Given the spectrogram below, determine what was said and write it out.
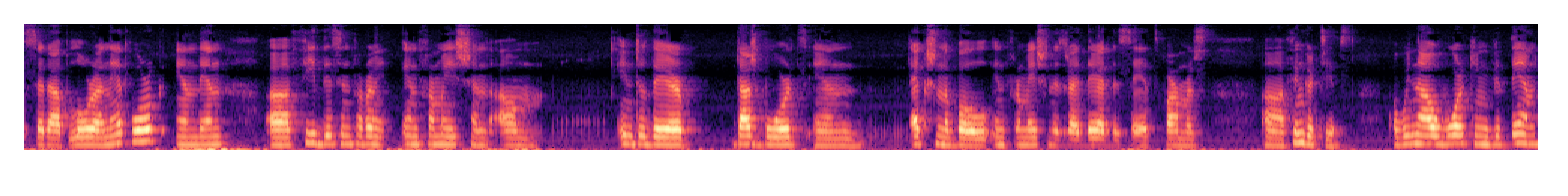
set up LoRa network and then uh, feed this infor- information um, into their dashboards and actionable information is right there, they say, at farmers' uh, fingertips. We're now working with them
